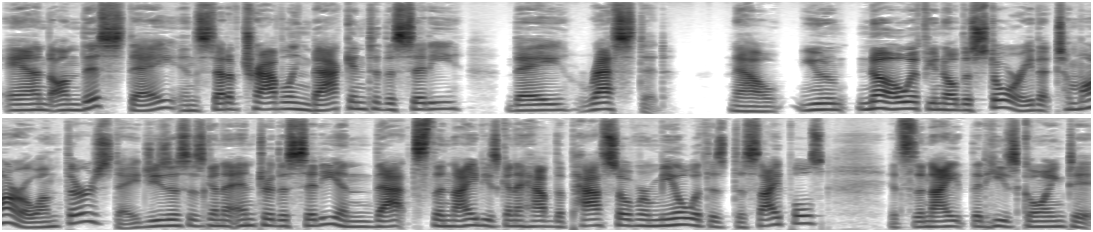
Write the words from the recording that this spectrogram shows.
And on this day, instead of traveling back into the city, they rested. Now, you know, if you know the story, that tomorrow on Thursday, Jesus is going to enter the city, and that's the night he's going to have the Passover meal with his disciples. It's the night that he's going to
